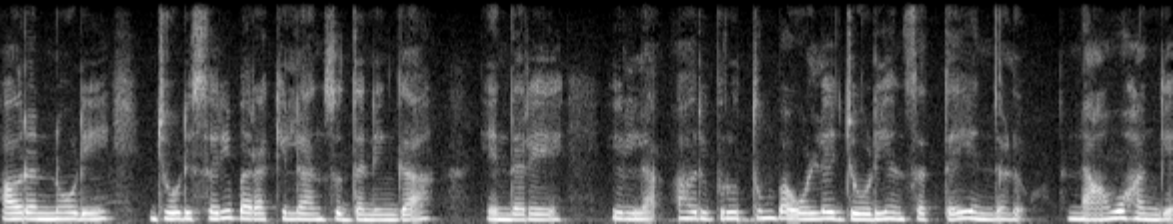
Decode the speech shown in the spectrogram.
ಅವರನ್ನು ನೋಡಿ ಜೋಡಿ ಸರಿ ಬರಾಕಿಲ್ಲ ಅನ್ಸುದ್ದ ನಿಂಗ? ಎಂದರೆ, ಇಲ್ಲ ಅವರಿಬ್ಬರು ತುಂಬ ಒಳ್ಳೆ ಜೋಡಿ ಅನ್ಸತ್ತೆ ಎಂದಳು. ನಾವು ಹಾಗೆ.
